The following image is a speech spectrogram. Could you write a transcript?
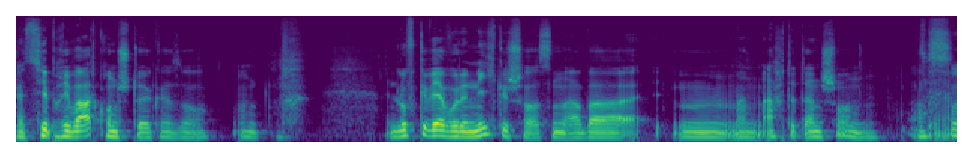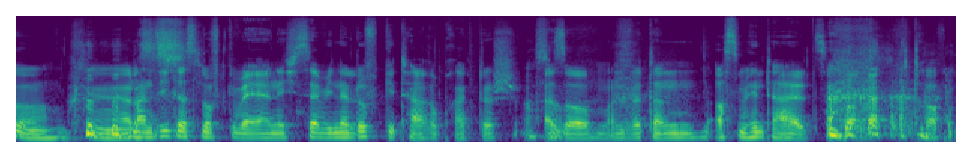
jetzt hier Privatgrundstücke so und ein Luftgewehr wurde nicht geschossen, aber mm, man achtet dann schon. Ach so, okay. Ja, man sieht das Luftgewehr ja nicht, ist ja wie eine Luftgitarre praktisch. So. Also man wird dann aus dem Hinterhalt sofort getroffen.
